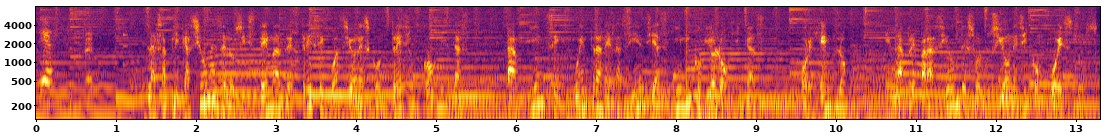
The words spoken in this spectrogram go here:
Adiós. Las aplicaciones de los sistemas de tres ecuaciones con tres incógnitas también se encuentran en las ciencias químico-biológicas, por ejemplo, en la preparación de soluciones y compuestos.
